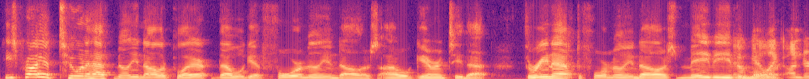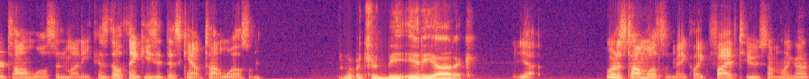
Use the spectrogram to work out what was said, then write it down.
he's probably a two and a half million dollar player that will get four million dollars. I will guarantee that. Three and a half to four million dollars, maybe They'll even get more, like under Tom Wilson money because they'll think he's a discount Tom Wilson. which would be idiotic. Yeah. What does Tom Wilson make? Like five two, something like that?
